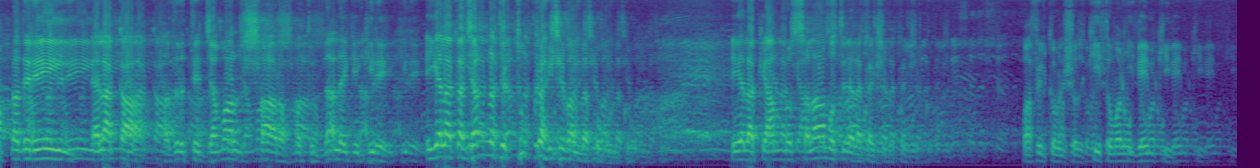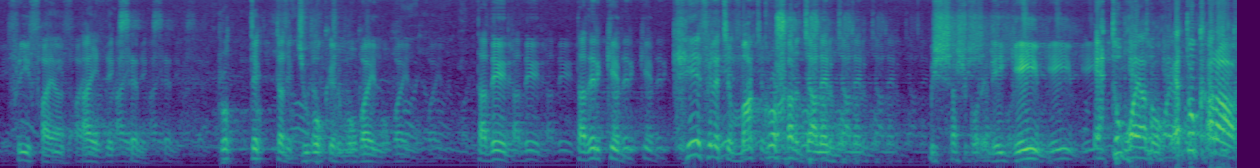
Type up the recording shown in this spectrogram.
আপনাদের এই এলাকা হযরতে জামাল শাহ রহমাতুল্লাহ ঘিরে, এই এলাকা জান্নাতের টুকরা হিসেবে আল্লাহ কবুল করুন এই এলাকা আমরা সালামতের এলাকা হিসেবে কবুল করুন মাহফিল কমিশন কি তোমার গেম কি? ফ্রি ফায়ার আই দেখছেন? প্রত্যেকটা যুবকের মোবাইল, তাদের, তাদেরকে খেয়ে ফেলেছে মাকড়সার জালের মতো। বিশ্বাস করেন, এই গেম এত ভয়ানক, এত খারাপ।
